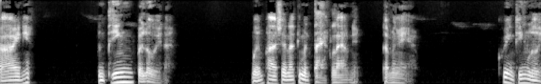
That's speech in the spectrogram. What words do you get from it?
กายเนี่ยมันทิ้งไปเลยนะ เหมือนภาชนะที่มันแตกแล้วเนี่ยทำยังไงอะเคลื่องทิ้งเลย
